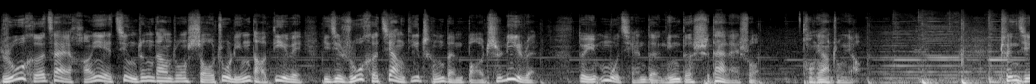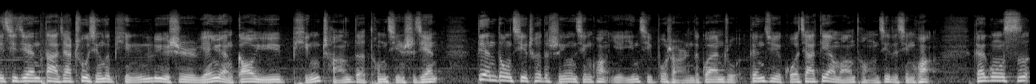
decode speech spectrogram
如何在行业竞争当中守住领导地位，以及如何降低成本、保持利润，对于目前的宁德时代来说，同样重要。春节期间，大家出行的频率是远远高于平常的通勤时间，电动汽车的使用情况也引起不少人的关注。根据国家电网统计的情况，该公司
